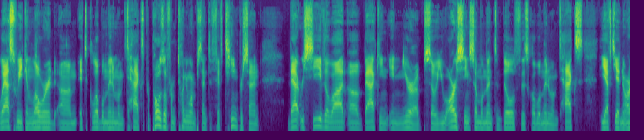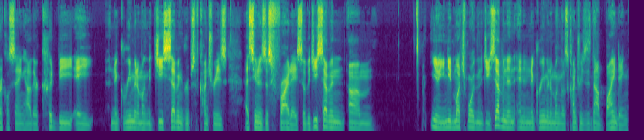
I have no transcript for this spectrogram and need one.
last week and lowered um, its global minimum tax proposal from 21% to 15% that received a lot of backing in Europe. So you are seeing some momentum build for this global minimum tax. The FT had an article saying how there could be a an agreement among the G7 groups of countries as soon as this Friday. So the G7 um, you know you need much more than the G7 and, and an agreement among those countries is not binding.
